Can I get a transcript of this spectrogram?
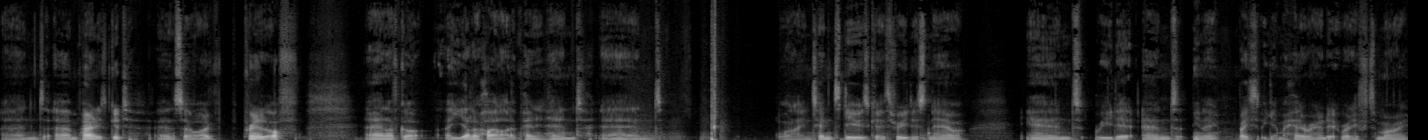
and um, apparently it's good. And so I've printed it off and I've got a yellow highlighter pen in hand and what I intend to do is go through this now and read it and you know basically get my head around it ready for tomorrow.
